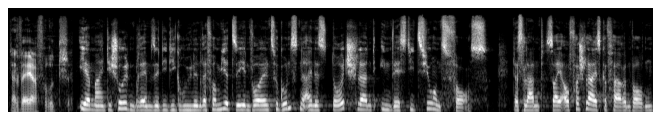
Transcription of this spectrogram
dann wäre ja verrückt. Er meint die Schuldenbremse, die die Grünen reformiert sehen wollen, zugunsten eines Deutschland-Investitionsfonds. Das Land sei auf Verschleiß gefahren worden,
